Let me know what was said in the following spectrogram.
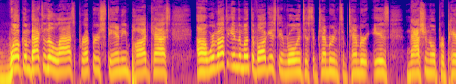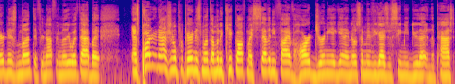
Welcome back to the Last Prepper Standing podcast. Uh, we're about to end the month of August and roll into September, and September is National Preparedness Month, if you're not familiar with that. But as part of National Preparedness Month, I'm going to kick off my 75 hard journey again. I know some of you guys have seen me do that in the past.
